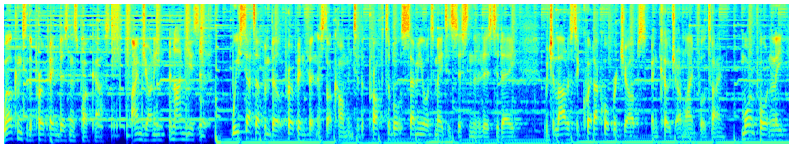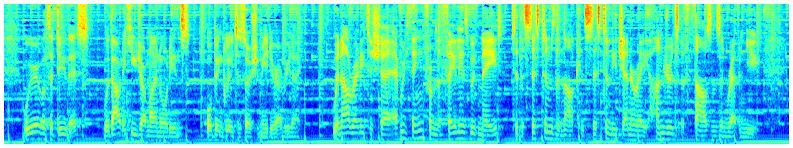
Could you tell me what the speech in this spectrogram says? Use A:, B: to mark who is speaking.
A: Welcome to the Propane Business Podcast. I'm Johnny.
B: And I'm Yusuf.
A: We set up and built propanefitness.com into the profitable, semi automated system that it is today, which allowed us to quit our corporate jobs and coach online full time. More importantly, we were able to do this without a huge online audience or being glued to social media every day.
B: We're now ready to share everything from the failures we've made to the systems that now consistently generate hundreds of thousands in revenue.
